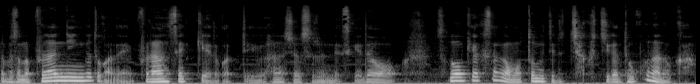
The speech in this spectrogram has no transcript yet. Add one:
やっぱそのプランニングとかね、プラン設計とかっていう話をするんですけど、そのお客さんが求めてる着地がどこなのか、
